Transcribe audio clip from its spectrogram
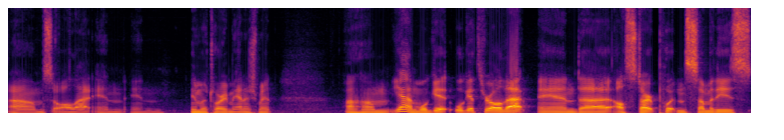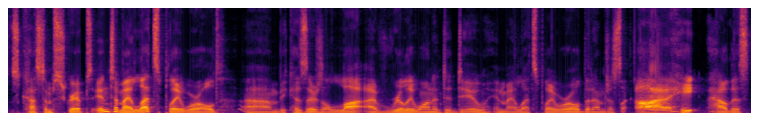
Um, so all that in, in inventory management. Um, yeah, and we'll get we'll get through all that, and uh, I'll start putting some of these custom scripts into my Let's Play world um, because there's a lot I've really wanted to do in my Let's Play world that I'm just like, oh, I hate how this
